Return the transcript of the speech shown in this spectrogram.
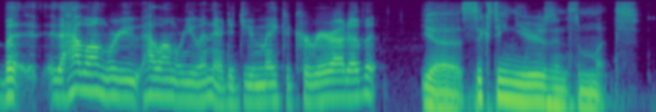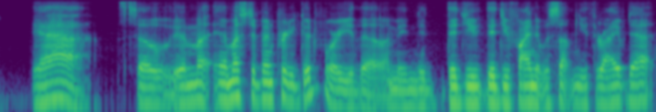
But how long were you? How long were you in there? Did you make a career out of it? Yeah, 16 years and some months. Yeah. So it, mu- it must have been pretty good for you, though. I mean, did, did you did you find it was something you thrived at?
